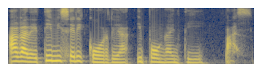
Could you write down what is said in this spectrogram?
haga de ti misericordia y ponga en ti paz.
